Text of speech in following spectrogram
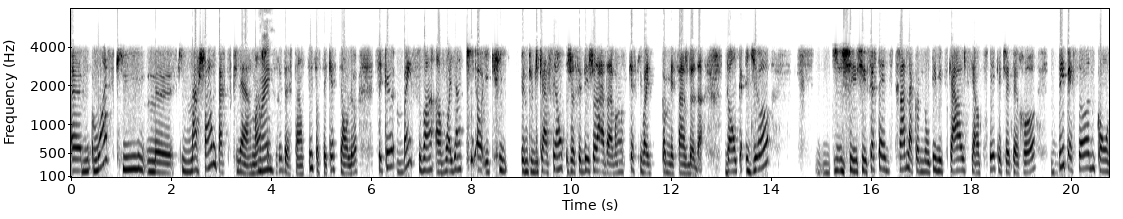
Euh, moi, ce qui me, ce qui m'achale particulièrement, je de temps-ci sur ces questions-là, c'est que bien souvent, en voyant qui a écrit une publication, je sais déjà à d'avance qu'est-ce qui va être comme message dedans. Donc, il y a chez, chez certains distrats de la communauté médicale, scientifique, etc., des personnes qu'on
